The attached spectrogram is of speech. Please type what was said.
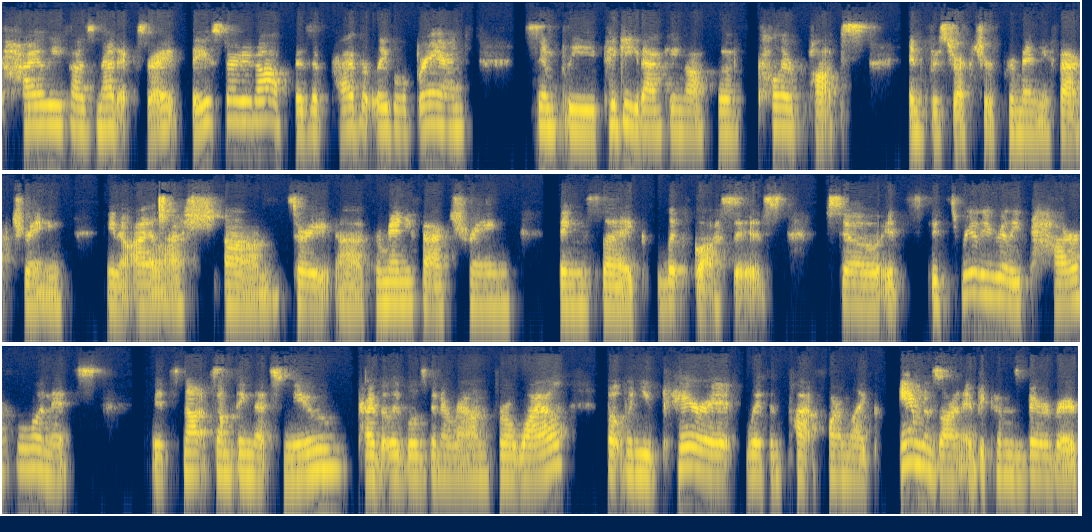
Kylie Cosmetics, right? They started off as a private label brand, simply piggybacking off of ColourPop's infrastructure for manufacturing, you know, eyelash, um, sorry, uh, for manufacturing things like lip glosses. So it's it's really really powerful, and it's it's not something that's new. Private label has been around for a while, but when you pair it with a platform like Amazon, it becomes very, very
